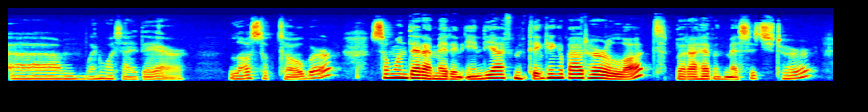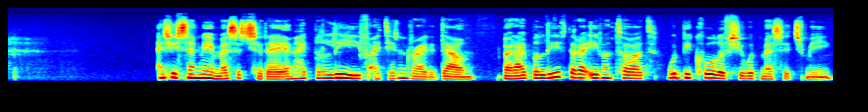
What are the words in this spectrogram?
um, when was I there? last October. Someone that I met in India. I've been thinking about her a lot, but I haven't messaged her. And she sent me a message today, and I believe I didn't write it down, but I believe that I even thought would be cool if she would message me.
